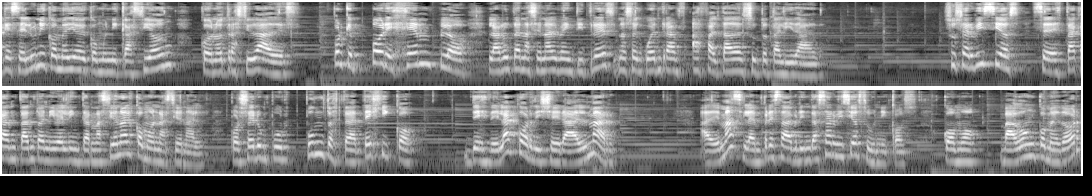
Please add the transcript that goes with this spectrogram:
que es el único medio de comunicación con otras ciudades, porque, por ejemplo, la Ruta Nacional 23 no se encuentra asfaltada en su totalidad. Sus servicios se destacan tanto a nivel internacional como nacional, por ser un punto estratégico desde la cordillera al mar. Además, la empresa brinda servicios únicos, como vagón comedor,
